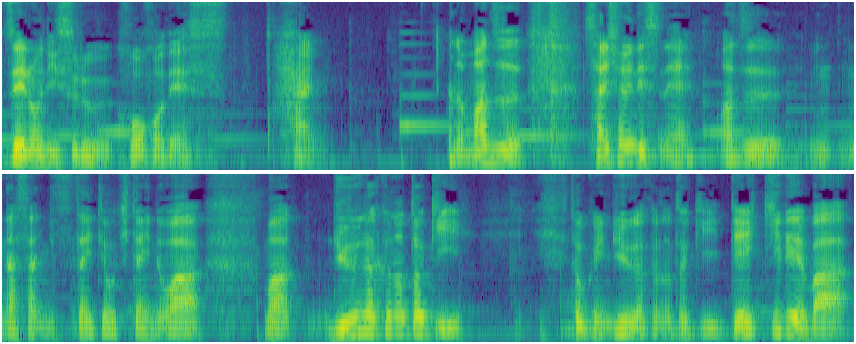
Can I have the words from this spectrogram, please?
ゼロにする方法です。はい。あの、まず、最初にですね、まず、皆さんに伝えておきたいのは、まあ、留学の時、特に留学の時、できれば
